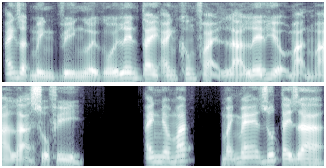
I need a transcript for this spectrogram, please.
anh giật mình vì người gối lên tay anh không phải là lê hiểu mạn mà là sophie. Anh nheo mắt, mạnh mẽ rút tay ra,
